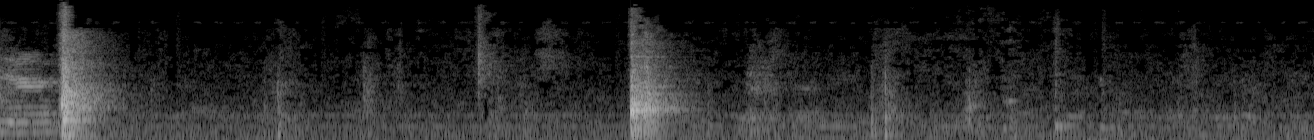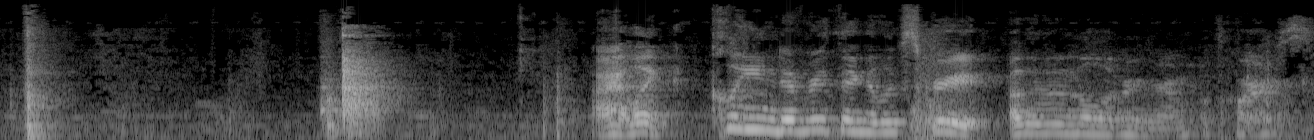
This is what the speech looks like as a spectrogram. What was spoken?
here. I like cleaned everything. It looks great, other than the living room, of course.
